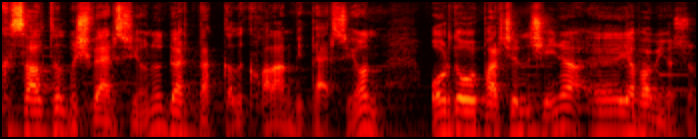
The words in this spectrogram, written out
kısaltılmış versiyonu 4 dakikalık falan bir versiyon. Orada o parçanın şeyini e, yapamıyorsun.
